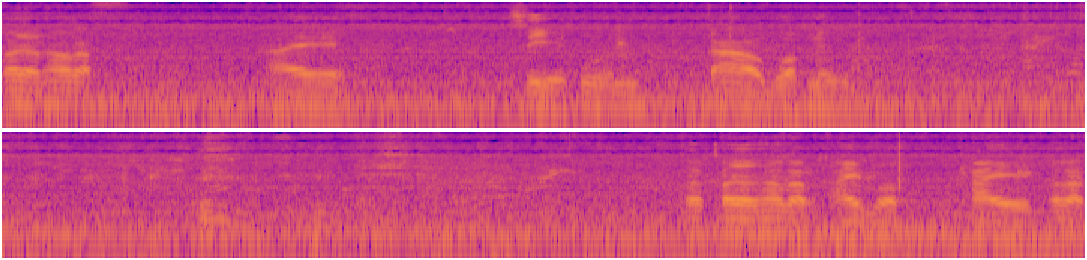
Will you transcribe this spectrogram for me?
ก็จะเท่ากับ i สี่คูณเก้าบวกหนึ่ง ก็ก็จะเท่ากับ i บวก i เท่ากับ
